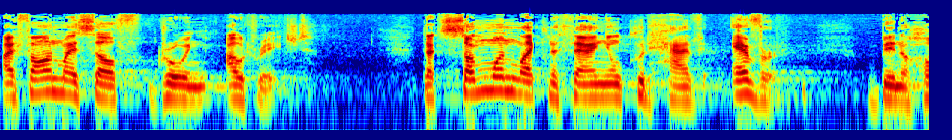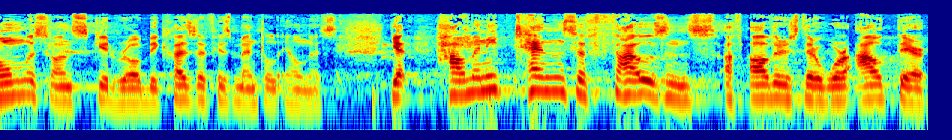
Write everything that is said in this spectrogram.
I found myself growing outraged that someone like Nathaniel could have ever been homeless on Skid Row because of his mental illness. Yet, how many tens of thousands of others there were out there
